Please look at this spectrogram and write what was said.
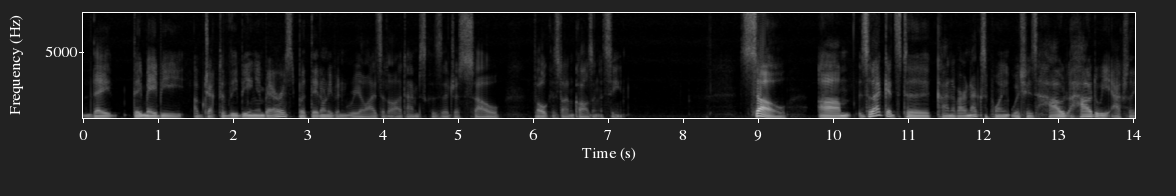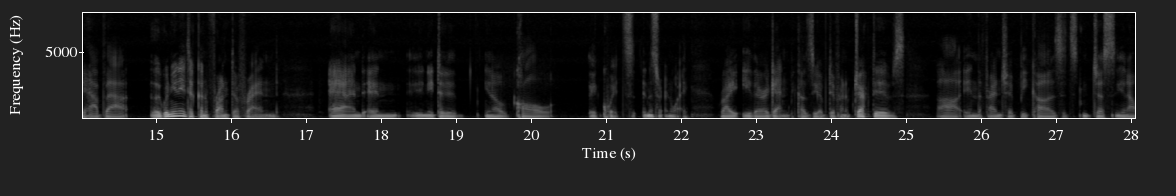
they they may be objectively being embarrassed, but they don't even realize it a lot of times because they're just so focused on causing a scene. So, um, so that gets to kind of our next point, which is how how do we actually have that? Like when you need to confront a friend, and and you need to you know call it quits in a certain way, right? Either again because you have different objectives uh, in the friendship, because it's just you know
